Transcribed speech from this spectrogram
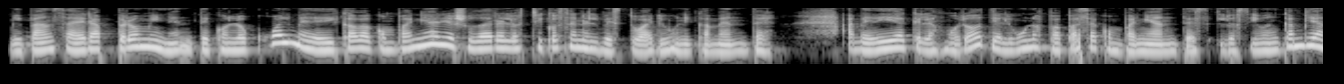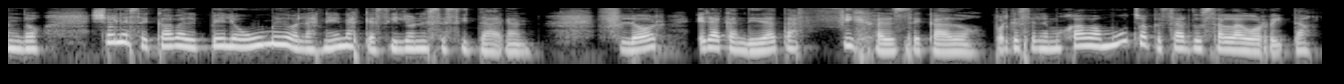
Mi panza era prominente, con lo cual me dedicaba a acompañar y ayudar a los chicos en el vestuario únicamente. A medida que las morot y algunos papás acompañantes los iban cambiando, yo les secaba el pelo húmedo a las nenas que así lo necesitaran. Flor era candidata fija al secado, porque se le mojaba mucho a pesar de usar la gorrita.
